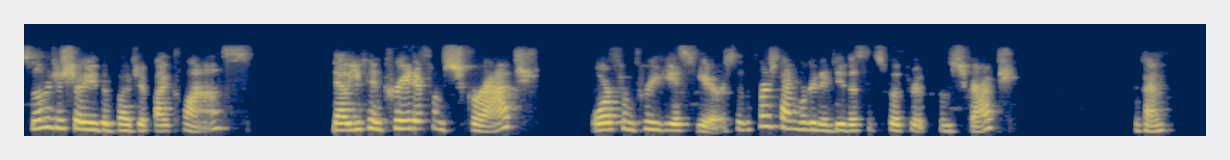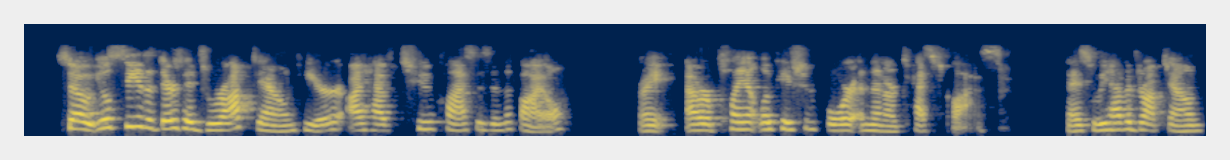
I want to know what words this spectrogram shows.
So let me just show you the budget by class. Now you can create it from scratch or from previous year. So the first time we're going to do this, let's go through it from scratch. Okay. So you'll see that there's a drop down here. I have two classes in the file, right? Our plant location four and then our test class. Okay, so we have a drop down,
